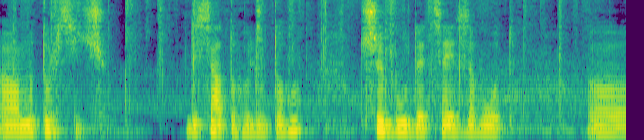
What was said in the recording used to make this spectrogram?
Мотор Січ 10 лютого. Чи буде цей завод е,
